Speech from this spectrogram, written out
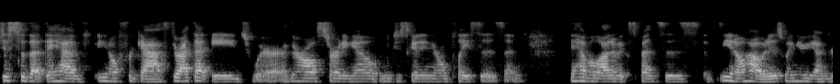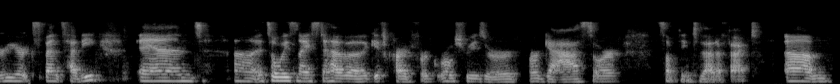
just so that they have you know for gas. They're at that age where they're all starting out and just getting their own places and they have a lot of expenses. You know how it is when you're younger. You're expense heavy and uh, it's always nice to have a gift card for groceries or, or gas or something to that effect. Um,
